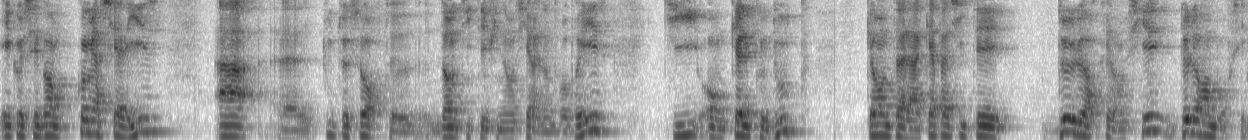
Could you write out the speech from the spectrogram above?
et que ces banques commercialisent à euh, toutes sortes d'entités financières et d'entreprises qui ont quelques doutes quant à la capacité de leurs créanciers de le rembourser.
